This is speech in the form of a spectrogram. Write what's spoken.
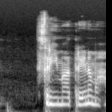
శ్రీమాత్రే నమః.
